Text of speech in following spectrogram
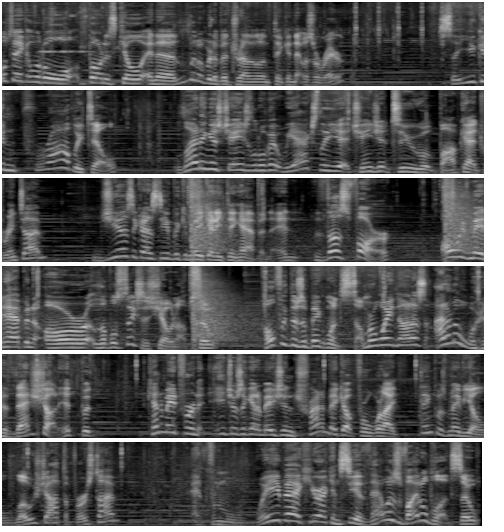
we'll take a little bonus kill and a little bit of adrenaline thinking that was a rare. So you can probably tell, lighting has changed a little bit. We actually uh, changed it to Bobcat Drink Time, just to kind of see if we can make anything happen. And thus far, all we've made happen are level 6s showing up. So hopefully there's a big one somewhere waiting on us. I don't know where that shot hit, but kind of made for an interesting animation trying to make up for what I think was maybe a low shot the first time. And from way back here, I can see that was Vital Blood, so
